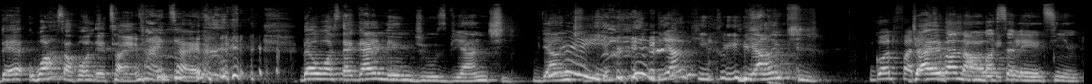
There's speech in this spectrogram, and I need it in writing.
There once upon a time, Time, time. there was a guy named Jules Bianchi. Bianchi. Hey, Bianchi, please. Bianchi. Godfather. Driver number 17.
